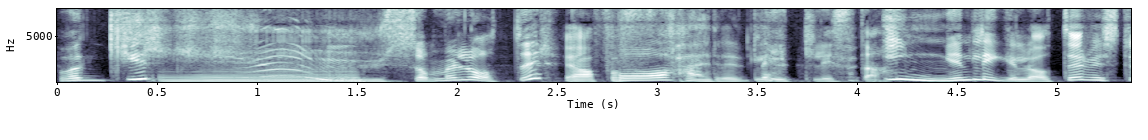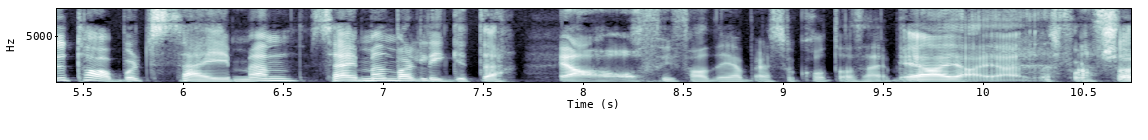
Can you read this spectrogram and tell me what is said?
Det var grusomme låter Ja, på hitlista. Ingen liggelåter hvis du tar bort Seimen. Seimen var liggete. Ja, å fy fader, jeg ble så kåt av seg. Ja, ja, ja. Altså,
